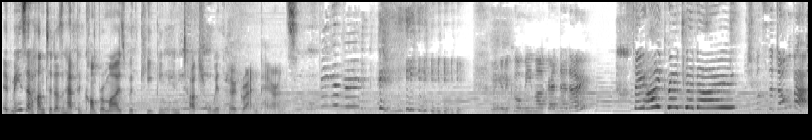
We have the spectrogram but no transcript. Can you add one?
it means that Hunter doesn't have to compromise with keeping in touch with her grandparents. We're gonna call Mima Granddaddo. Say hi, Granddaddo. She wants the dog back.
